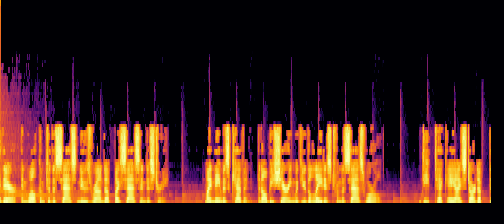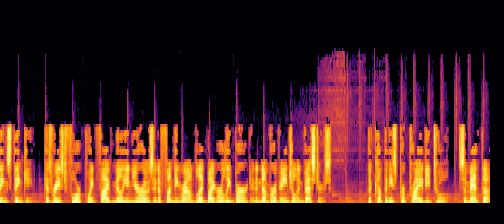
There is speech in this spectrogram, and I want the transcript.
there, and welcome to the SaaS News Roundup by SaaS Industry. My name is Kevin, and I'll be sharing with you the latest from the SaaS world. Deep tech AI startup thingsTHINKING has raised 4.5 million euros in a funding round led by Earlybird and a number of angel investors. The company's proprietary tool, Semantha,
